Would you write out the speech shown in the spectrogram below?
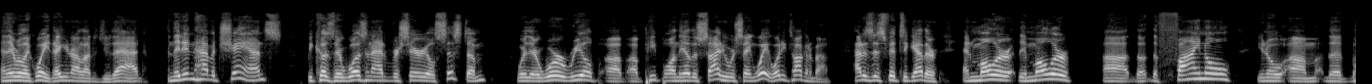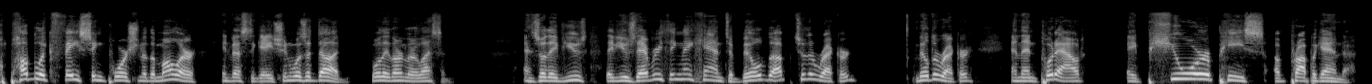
And they were like, wait, you're not allowed to do that. And they didn't have a chance because there was an adversarial system where there were real uh, uh, people on the other side who were saying, "Wait, what are you talking about? How does this fit together?" And Mueller, the Mueller, uh, the the final, you know, um, the public facing portion of the Mueller investigation was a dud. Well, they learned their lesson, and so they've used they've used everything they can to build up to the record, build a record, and then put out a pure piece of propaganda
